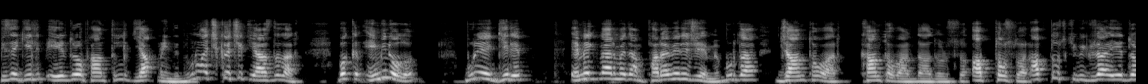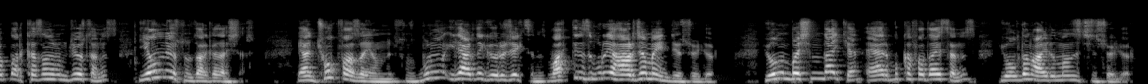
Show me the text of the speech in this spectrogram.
Bize gelip airdrop hunter'lık yapmayın dedi. Bunu açık açık yazdılar. Bakın emin olun buraya girip emek vermeden para vereceğimi burada Canto var, Kanto var daha doğrusu, Aptos var. Aptos gibi güzel airdroplar kazanırım diyorsanız yanılıyorsunuz arkadaşlar. Yani çok fazla yanılıyorsunuz. Bunu ileride göreceksiniz. Vaktinizi buraya harcamayın diye söylüyorum. Yolun başındayken eğer bu kafadaysanız yoldan ayrılmanız için söylüyorum.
